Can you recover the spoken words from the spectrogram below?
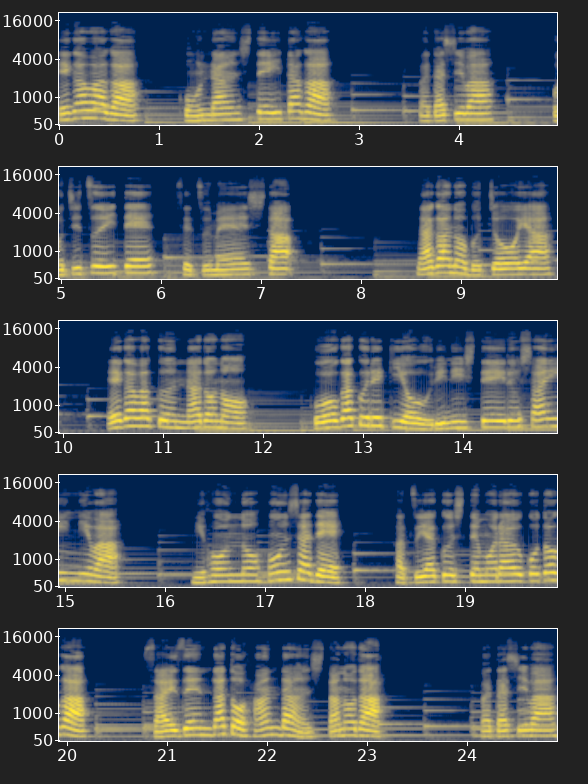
江川が混乱していたが、私は落ち着いて説明した。長野部長や江川くんなどの高学歴を売りにしている社員には、日本の本社で活躍してもらうことが最善だと判断したのだ。私は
